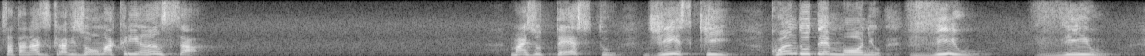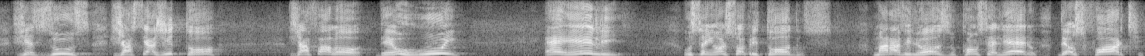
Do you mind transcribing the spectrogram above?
Satanás escravizou uma criança. Mas o texto diz que quando o demônio viu, viu, Jesus já se agitou, já falou: deu ruim, é Ele, o Senhor sobre todos maravilhoso, conselheiro, Deus forte,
